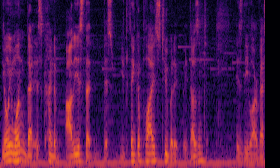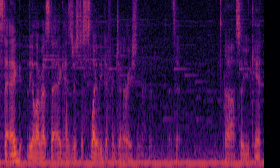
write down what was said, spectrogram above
the only one that is kind of obvious that this you'd think applies to, but it, it doesn't, is the Larvesta egg. The Larvesta egg has just a slightly different generation method. That's it. Uh, so you can't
